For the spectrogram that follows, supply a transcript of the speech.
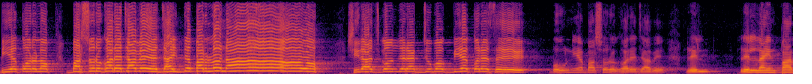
বিয়ে করল, বাসর ঘরে যাবে, যাইতে পারল না। সিরাজগঞ্জের এক যুবক বিয়ে করেছে বউ নিয়ে বাসর ঘরে যাবে, রেল রেল লাইন পার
